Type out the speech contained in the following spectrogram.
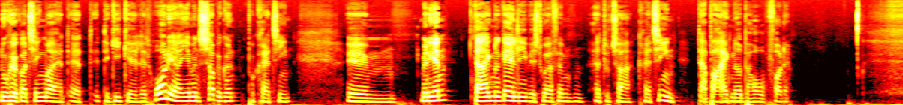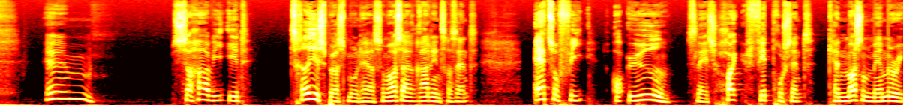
nu kan jeg godt tænke mig, at, at det gik øh, lidt hurtigere, jamen så begynd på kreatin. Øhm, men igen, der er ikke noget galt i, hvis du er 15, at du tager kreatin. Der er bare ikke noget behov for det. Øhm, så har vi et tredje spørgsmål her, som også er ret interessant. Atrofi og øget slags høj fedtprocent kan muscle memory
